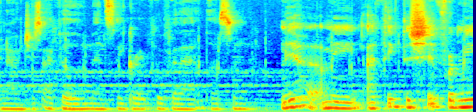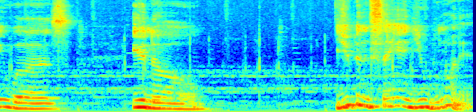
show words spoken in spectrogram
And I'm just, I feel immensely grateful for that lesson. Yeah, I mean, I think the shit for me was, you know, you've been saying you want it.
